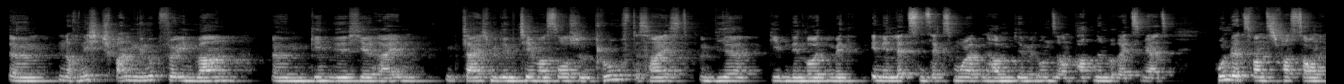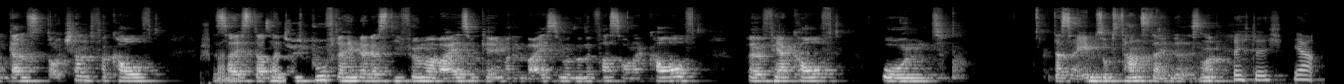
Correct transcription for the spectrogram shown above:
ähm, noch nicht spannend genug für ihn war, ähm, gehen wir hier rein gleich mit dem Thema Social Proof. Das heißt, wir geben den Leuten mit, in den letzten sechs Monaten haben wir mit unseren Partnern bereits mehr als 120 Fasssaunen in ganz Deutschland verkauft. Spannend. Das heißt, da ist natürlich Proof dahinter, dass die Firma weiß, okay, man weiß, wie man so eine Fasssauna kauft, äh, verkauft und dass da eben Substanz dahinter ist. Ne? Richtig, ja.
